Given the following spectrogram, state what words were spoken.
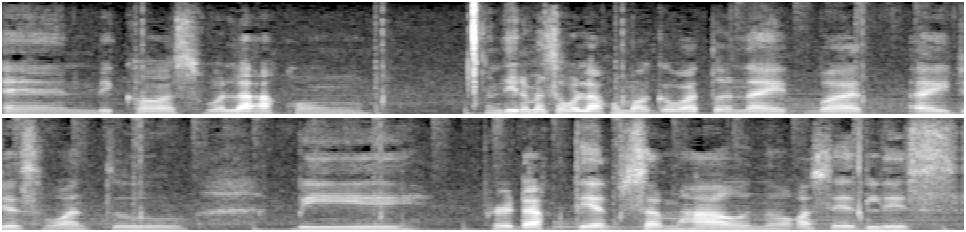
And because wala akong hindi naman sa wala akong magawa tonight but I just want to be productive somehow no? Kasi at least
